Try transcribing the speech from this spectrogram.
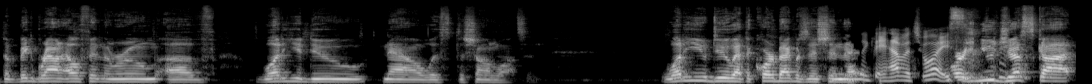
the big brown elephant in the room of what do you do now with Deshaun Watson? What do you do at the quarterback position I don't think they have a choice. where you just got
